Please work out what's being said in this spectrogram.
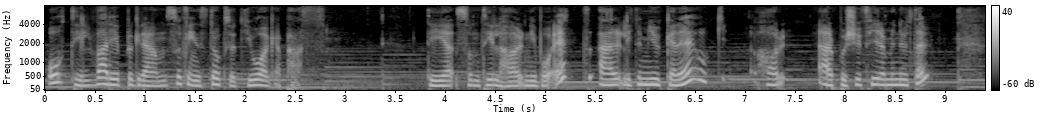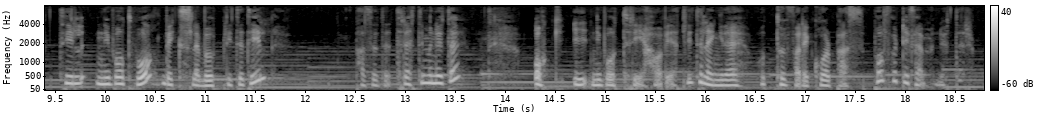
Och till varje program så finns det också ett yogapass. Det som tillhör nivå 1 är lite mjukare och har, är på 24 minuter. Till nivå 2 växlar vi upp lite till. Passet är 30 minuter. Och i nivå 3 har vi ett lite längre och tuffare kårpass på 45 minuter.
